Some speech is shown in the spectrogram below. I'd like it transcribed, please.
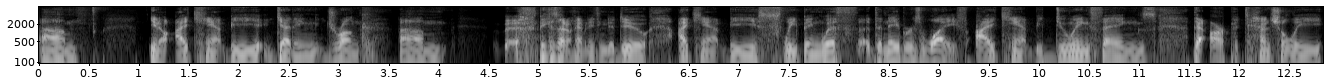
um, you know, I can't be getting drunk um, because I don't have anything to do. I can't be sleeping with the neighbor's wife. I can't be doing things that are potentially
